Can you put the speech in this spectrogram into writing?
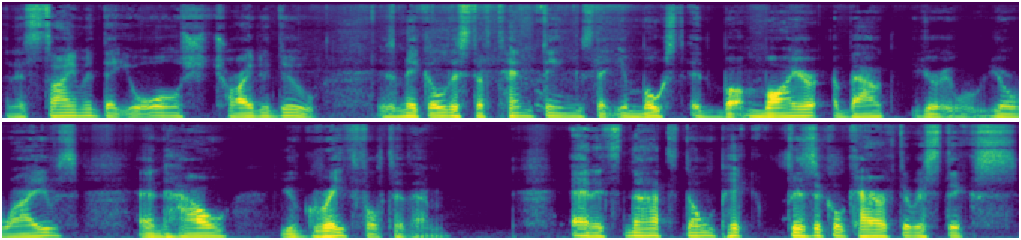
An assignment that you all should try to do is make a list of 10 things that you most admire about your, your wives and how you're grateful to them. And it's not, don't pick physical characteristics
